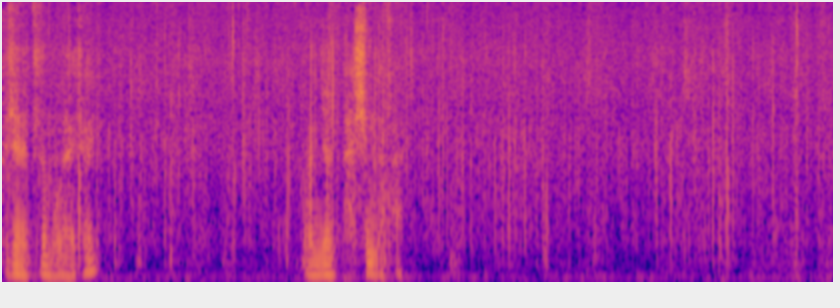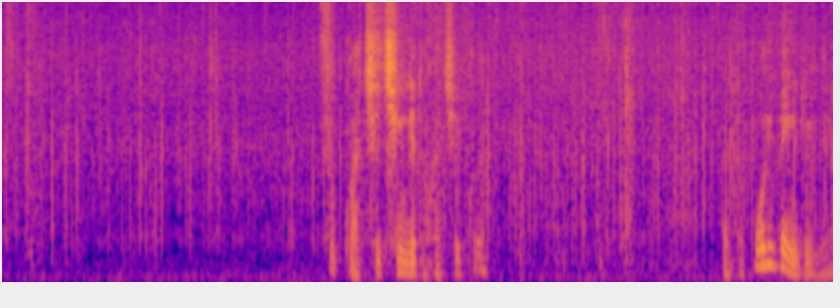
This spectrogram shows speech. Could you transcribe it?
그 전에 뜯어먹어야죠. 완전 팥입니다, 팥. 쑥과 지친개도 같이 있고요. 또 꼬리뱅이도 있네요.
